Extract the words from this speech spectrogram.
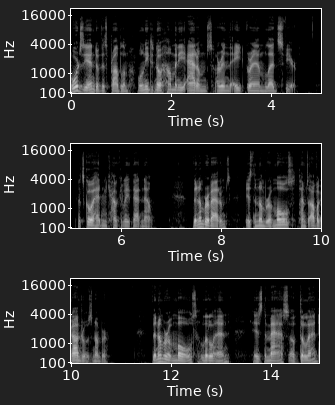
Towards the end of this problem, we'll need to know how many atoms are in the 8 gram lead sphere. Let's go ahead and calculate that now. The number of atoms is the number of moles times Avogadro's number. The number of moles, little n, is the mass of the lead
